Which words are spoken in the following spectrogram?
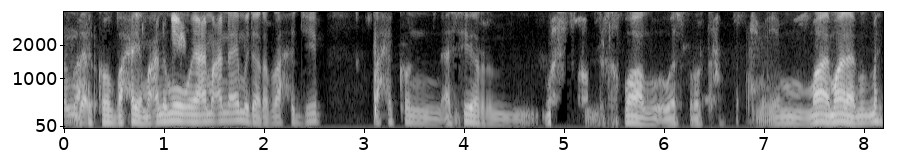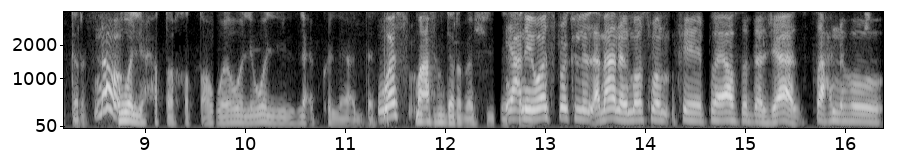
راح المدرب. يكون ضحية مع إنه مو يعني مع إنه أي مدرب راح تجيب راح يكون أسير ال- الاخبال ويسبروك يعني ما ما له ما يقدر نو هو اللي يحط الخطه هو هو اللي هو اللي اللعب كله عنده ما أعرف مدرب إيش. يعني ويسبروك للأمانة الموسم في playoff ضد الجاز صح إنه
